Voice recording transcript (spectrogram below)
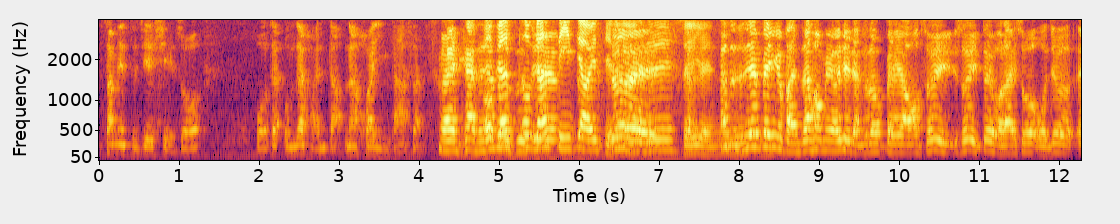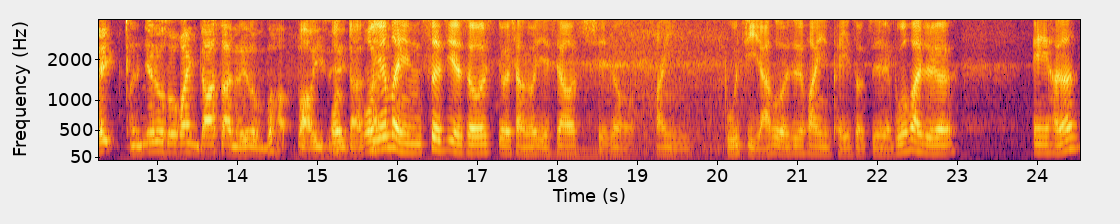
上面直接写说。我在我们在环岛，那欢迎搭讪。哎，你看人家比较我比较低调一点，对，随缘。他是直接背一个板子在后面，而且两个都背哦，所以所以对我来说，我就哎、欸，人家都说欢迎搭讪了，有什么不好不好意思去搭讪？我原本设计的时候有想说也是要写这种欢迎补给啊，或者是欢迎陪走之类的，不过后来觉得，哎、欸，好像。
